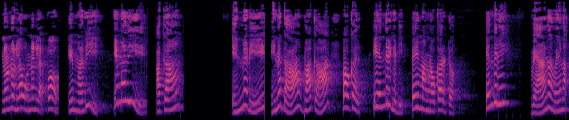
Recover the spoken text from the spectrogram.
இன்னொன்றும் இல்லை ஒன்றும் இல்லை. போ. ஏ மதி. ஏ மதி. அக்கா. என்னடி? என்னக்கா? வாக்கா. வா உட்காரு. ஏ எந்திரிங்கடி. பெரிய மாங்கன உட்காரட்டும். எந்திரி. வேணாம் வேணாம்.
